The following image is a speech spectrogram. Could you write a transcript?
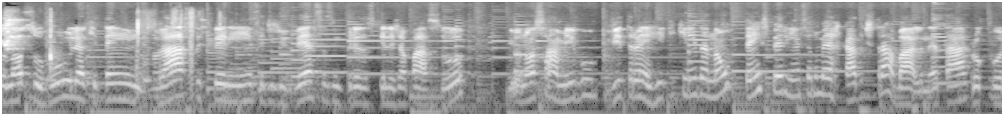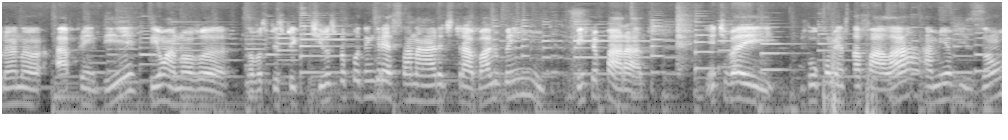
o nosso Julia, que tem vasta experiência de diversas empresas que ele já passou. E o nosso amigo Vitor Henrique, que ainda não tem experiência no mercado de trabalho, né? Tá procurando aprender, ter uma nova, novas perspectivas para poder ingressar na área de trabalho bem, bem preparado. A gente vai vou começar a falar a minha visão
